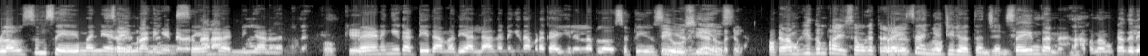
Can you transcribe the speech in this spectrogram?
ബ്ലൗസും സെയിം തന്നെയാണ് സെയിം റണ്ണിങ് തന്നെ സെയിം റണ്ണിങ് ആണ് വരുന്നത്. വേണമെങ്കിൽ കട്ട് ചെയ്താൽ മതി. അല്ലാന്നുണ്ടെങ്കിൽ നമ്മുടെ കയ്യിലുള്ള ബ്ലൗസ് ഇട്ട് യൂസ് യൂസ് ചെയ്യാനും പറ്റും. ഓക്കെ നമുക്ക് ഇതും പ്രൈസ് നമുക്ക് എത്ര പ്രൈസ് അഞ്ഞൂറ്റി ഇരുപത്തി അഞ്ചുണ്ട് സെയിം തന്നെ. അപ്പൊ നമുക്ക് അതിൽ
